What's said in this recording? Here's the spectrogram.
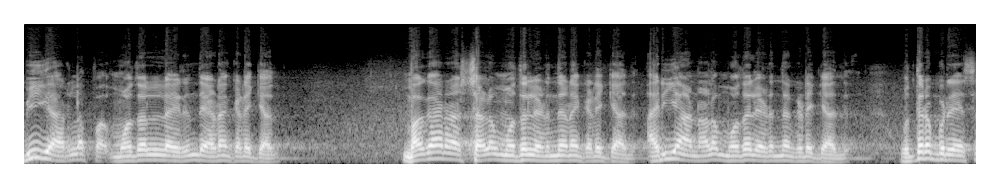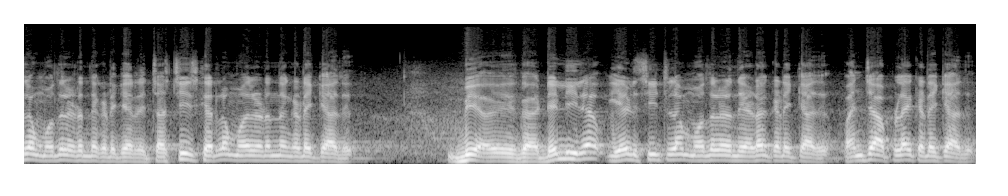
பீகாரில் ப முதல்ல இருந்த இடம் கிடைக்காது. மகாராஷ்டிராவில் முதல் இருந்த இடம் கிடைக்காது. ஹரியானாவில் முதல் இடம் கிடைக்காது. உத்தரப்பிரதேசில் முதல் இடம் கிடைக்காது. சத்தீஸ்கரில் முதல் இடம் கிடைக்காது. டெல்லியில் ஏழு சீட்டில் முதல்ல இருந்த இடம் கிடைக்காது. பஞ்சாபில் கிடைக்காது.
